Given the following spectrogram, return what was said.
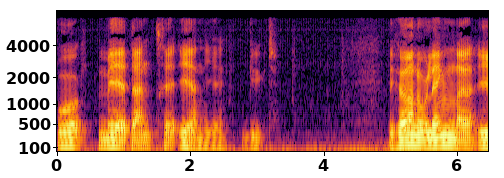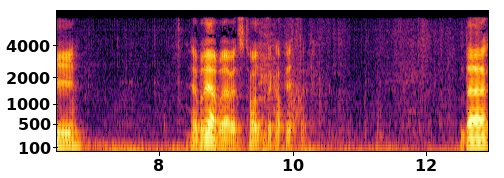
og med den treenige Gud. Vi hører noe lignende i Hebreabrevets tolvte kapittel, der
